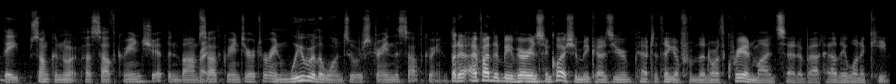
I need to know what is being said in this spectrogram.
they sunk a, Nor- a South Korean ship and bombed Right. South Korean territory, and we were the ones who restrained the South Koreans. But I find it to be a very interesting question because you have to think of from the North Korean mindset about how they want to keep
